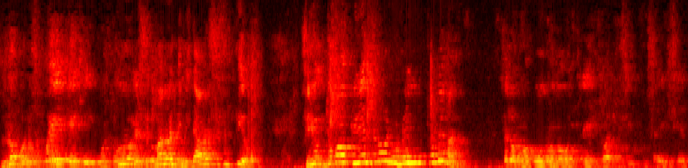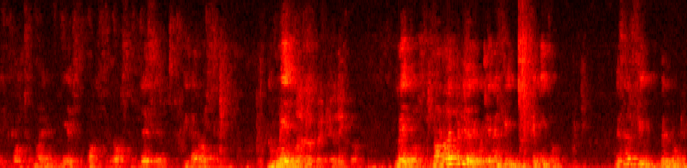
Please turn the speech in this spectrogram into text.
No, pues no se puede, eh, eh, uno, el ser humano es limitado en ese sentido. Si yo, yo puedo escribir este número, no hay ningún problema. 0,1, 2, 3, 4, 5, 6, 7, 8, 9, 10, 11, 12, 13 y 14. Metros. ¿Número periódico? Metros. No, no es periódico, tiene fin, infinito. Es el fin del número.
